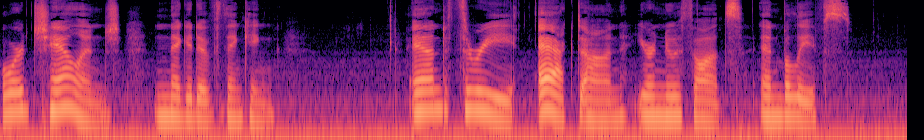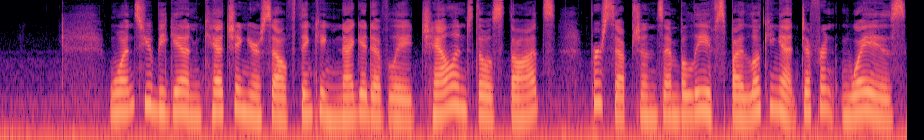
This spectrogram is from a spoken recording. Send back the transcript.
or challenge negative thinking. And three, act on your new thoughts and beliefs. Once you begin catching yourself thinking negatively, challenge those thoughts, perceptions, and beliefs by looking at different ways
